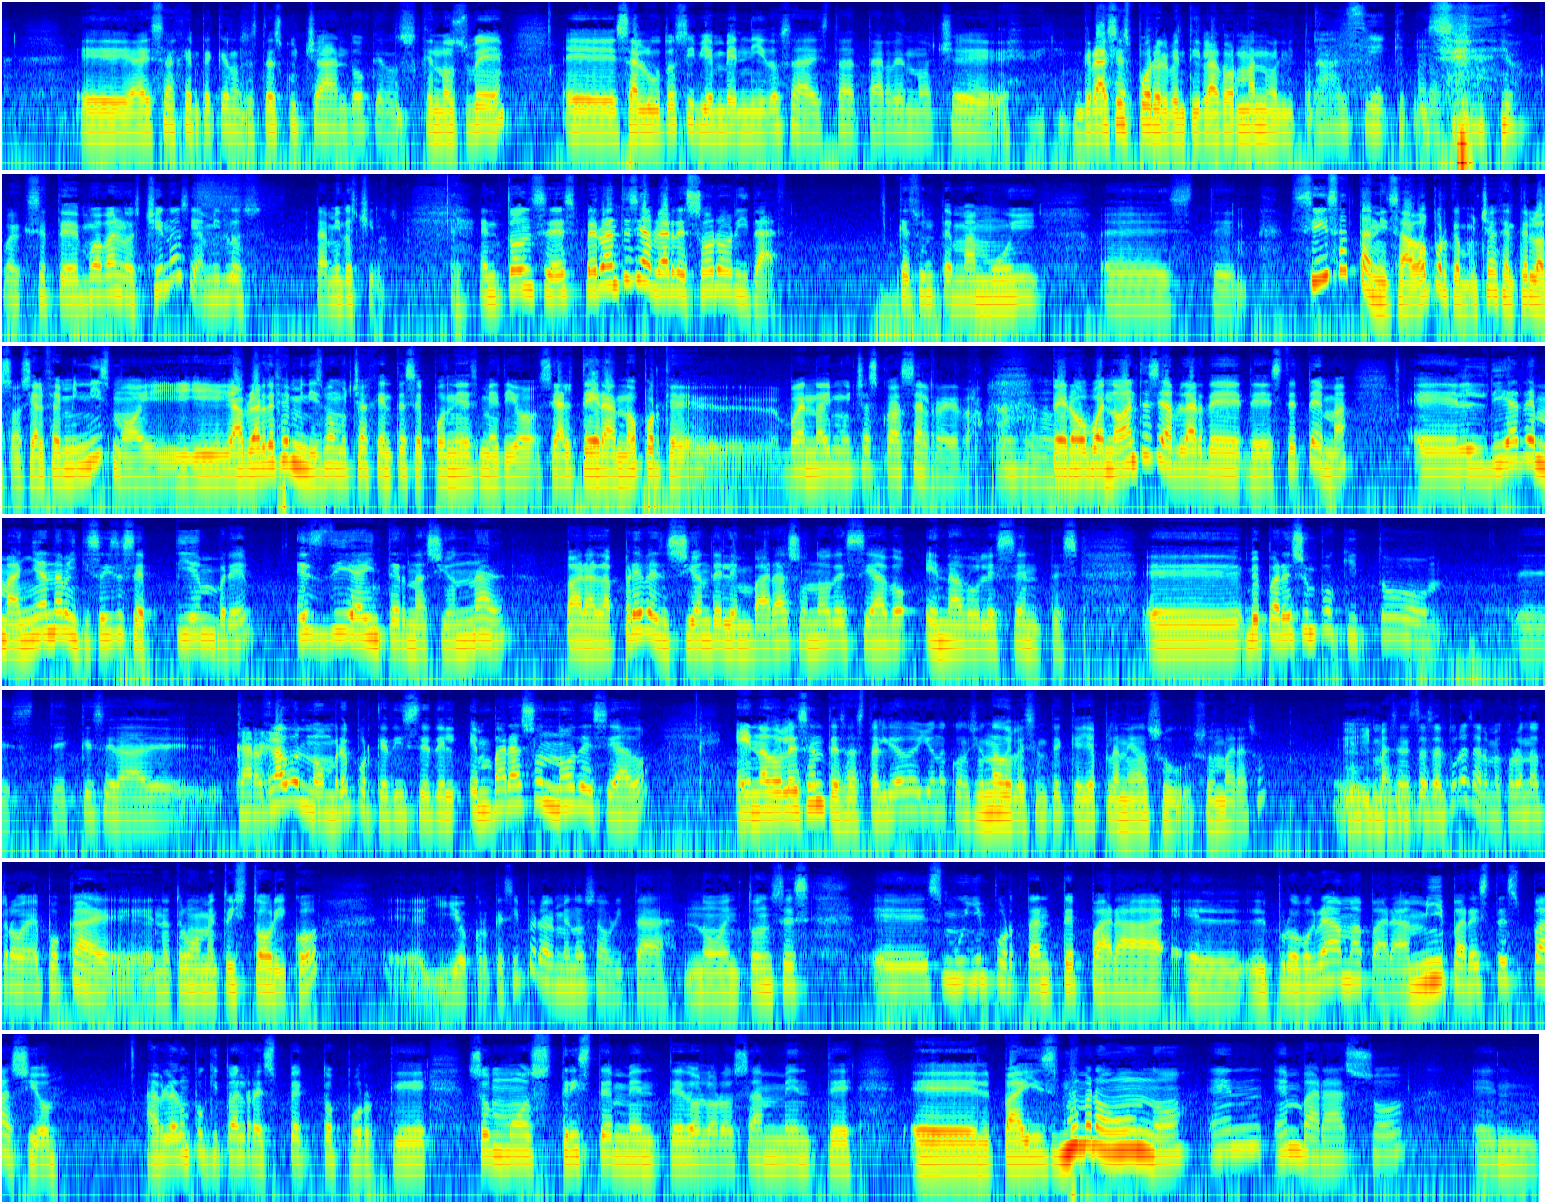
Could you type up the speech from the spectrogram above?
Eh, a esa gente que nos está escuchando, que nos, que nos ve. Eh, saludos y bienvenidos a esta tarde, noche. Gracias por el ventilador, Manuelito. Ay, sí, qué Para que se te muevan los chinos y a mí los, también los chinos. Entonces, pero antes de hablar de sororidad, que es un tema muy este sí satanizado porque mucha gente lo asocia al feminismo y, hablar de feminismo mucha gente se pone medio se altera no porque bueno hay muchas cosas alrededor. Pero bueno antes de hablar de, de este tema el día de mañana 26 de septiembre es día internacional para la prevención del embarazo no deseado en adolescentes. Eh, me parece un poquito este, ¿qué será? cargado el nombre porque dice del embarazo no deseado en adolescentes. Hasta el día de hoy yo no conocí a un adolescente que haya planeado su, su embarazo. Eh, y más en estas alturas, a lo mejor en otra época, eh, en otro momento histórico, eh, yo creo que sí, pero al menos ahorita no. Entonces, es muy importante para el, programa, para mí, para este espacio, hablar un poquito al respecto porque somos tristemente, dolorosamente el país número uno en embarazo en,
